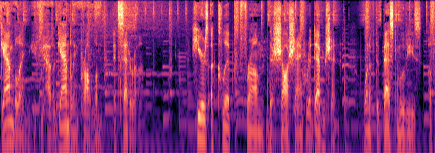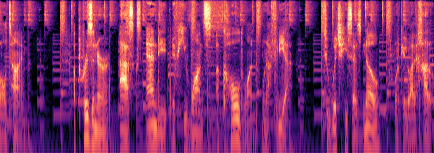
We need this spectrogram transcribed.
gambling if you have a gambling problem, etc. Here's a clip from The Shawshank Redemption, one of the best movies of all time. A prisoner asks Andy if he wants a cold one, una fría, to which he says no, porque lo ha dejado,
